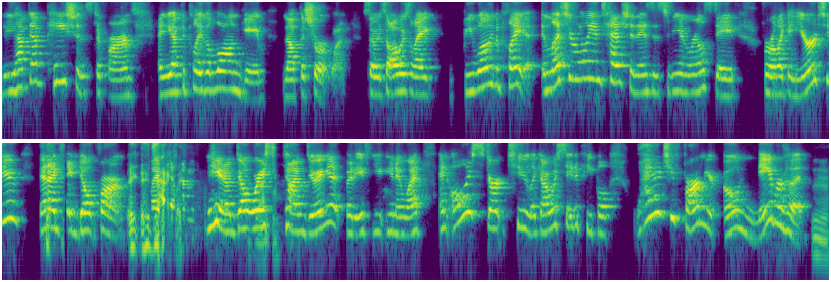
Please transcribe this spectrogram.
You have to have patience to farm and you have to play the long game, not the short one. So it's always like, be willing to play it. Unless your only intention is, is to be in real estate for like a year or two, then I'd say don't farm. Exactly. Like, um, you know, don't waste your time doing it. But if you, you know what, and always start too, like I always say to people, why don't you farm your own neighborhood? Mm.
